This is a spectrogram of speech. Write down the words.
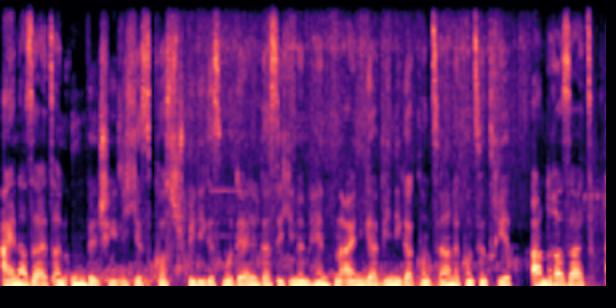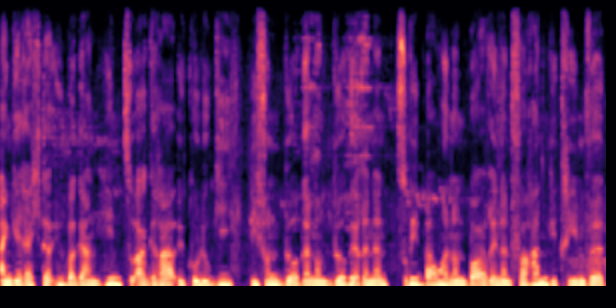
Einerseits ein umweltschädliches, kostspieliges Modell, das sich in den Händen einiger weniger Konzerne konzentriert. Andererseits ein gerechter Übergang hin zu Agrarökologie, die von Bürgern und Bürgerinnen sowie Bauern und Bäuerinnen vorangetrieben wird,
